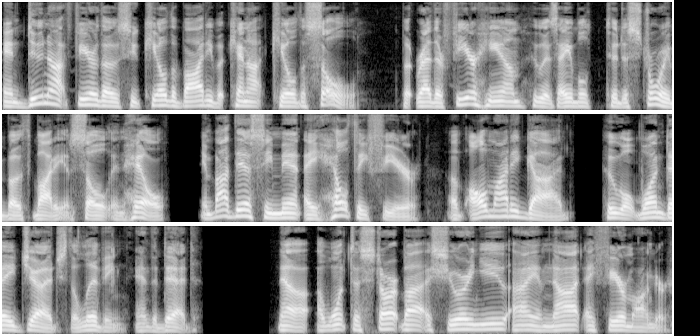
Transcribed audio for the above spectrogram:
"And do not fear those who kill the body but cannot kill the soul, but rather fear him who is able to destroy both body and soul in hell." And by this he meant a healthy fear of Almighty God who will one day judge the living and the dead. Now, I want to start by assuring you I am not a fearmonger.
